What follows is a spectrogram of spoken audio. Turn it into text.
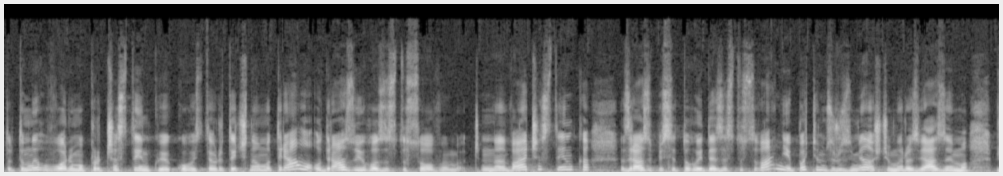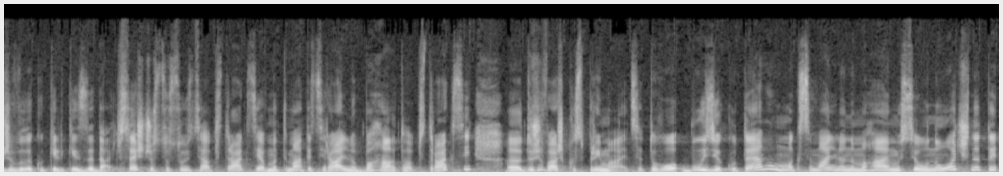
Тобто ми говоримо про частинку якогось теоретичного матеріалу, одразу його застосовуємо. Нова частинка, зразу після того йде застосування, і потім зрозуміло, що ми розв'язуємо вже велику кількість задач. Все, що стосується абстракції, а в математиці реально багато абстракцій, е, дуже важко сприймається. Того будь-яку тему ми максимально намагаємося унаочнити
